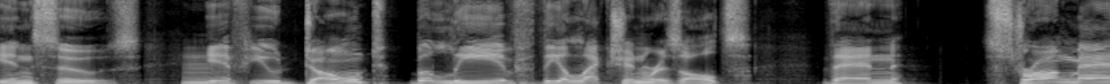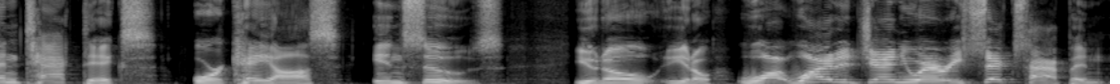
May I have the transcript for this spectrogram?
ensues. Hmm. If you don't believe the election results, then strongman tactics or chaos ensues. You know, you know, why why did January 6th happen?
